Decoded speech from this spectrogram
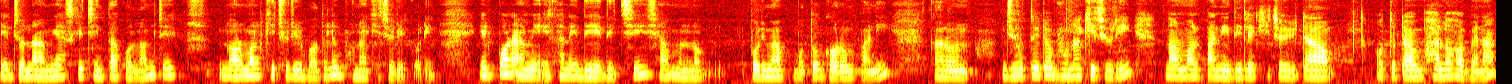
এর জন্য আমি আজকে চিন্তা করলাম যে নর্মাল খিচুড়ির বদলে ভুনা খিচুড়ি করি। এরপর আমি এখানে দিয়ে দিচ্ছি সামান্য পরিমাপ মতো গরম পানি। কারণ যেহেতু এটা ভুনা খিচুড়ি নর্মাল পানি দিলে খিচুড়িটা অতটা ভালো হবে না।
